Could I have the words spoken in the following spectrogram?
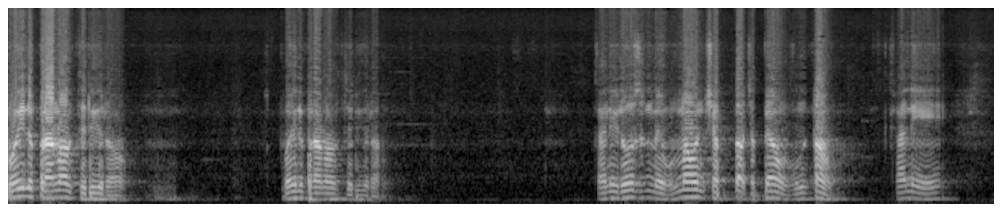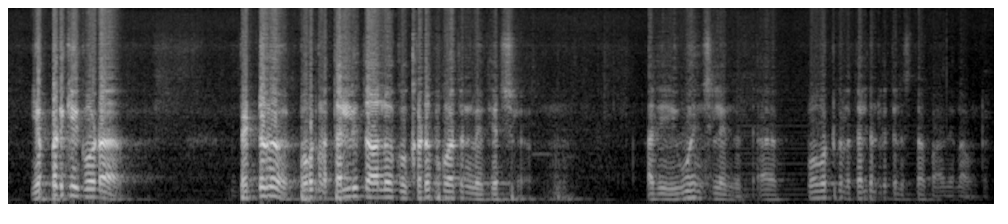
పోయిన ప్రాణాలు తిరిగి రావు పోయిన ప్రాణాలు తిరిగి రావు కానీ ఈ రోజు మేము ఉన్నామని చెప్తా చెప్పాము ఉంటాం. కానీ ఎప్పటికీ కూడా బిడ్డను పోగొట్టిన తల్లి తాలూకు కడుపు కోతను మేము తీర్చలేం. అది ఊహించలేదు పోగొట్టుకున్న తల్లిదండ్రులకు తెలుస్తా బాధ ఎలా ఉంటుంది.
